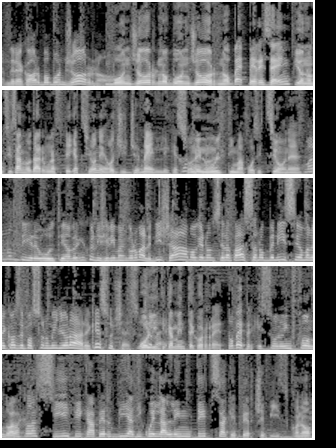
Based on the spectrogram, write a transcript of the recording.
Andrea Corbo, buongiorno. Buongiorno, buongiorno. Beh, per esempio, non si sanno dare una spiegazione oggi i gemelli, che Come sono in mai? ultima posizione. Ma non dire ultima, perché quelli ci rimangono male. Diciamo che non se la passano benissimo, ma le cose possono migliorare. Che è successo? Politicamente corretto. Beh, perché sono in fondo alla classifica per via di quella lentezza che percepiscono.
